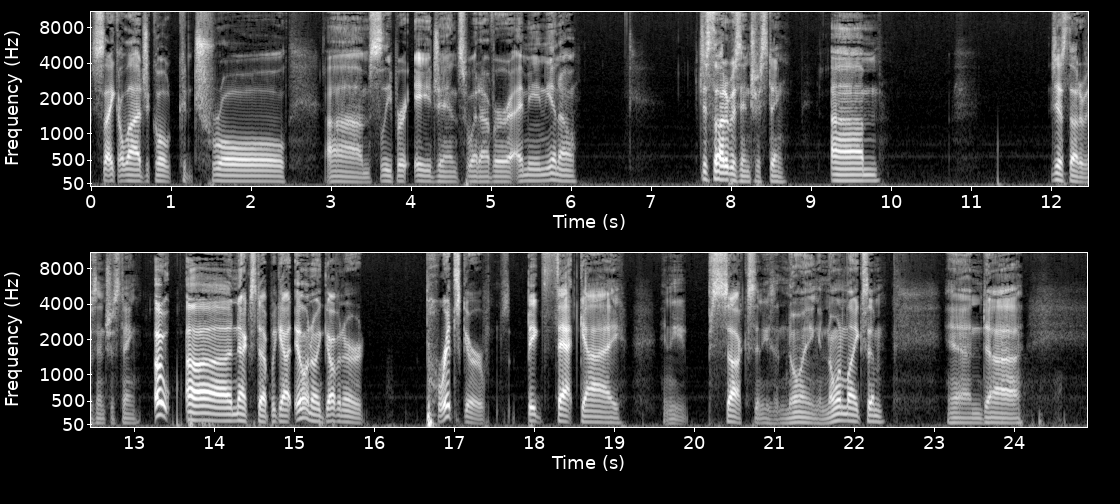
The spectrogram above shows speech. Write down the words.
psychological control, um, sleeper agents, whatever. I mean, you know, just thought it was interesting. Um, just thought it was interesting. Oh, uh, next up, we got Illinois Governor Pritzker, big fat guy, and he sucks and he's annoying and no one likes him. And uh,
